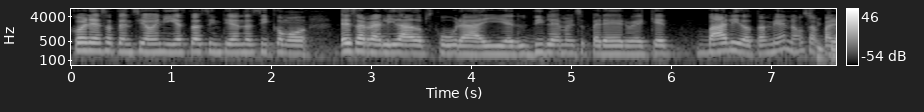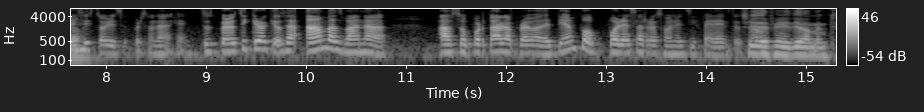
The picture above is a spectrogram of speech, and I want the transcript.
con esa tensión y estás sintiendo así como esa realidad oscura y el dilema del superhéroe que válido también, ¿no? O sea, para esa historia, ese personaje. Entonces, pero sí creo que, o sea, ambas van a, a soportar la prueba del tiempo por esas razones diferentes. Sí, definitivamente.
